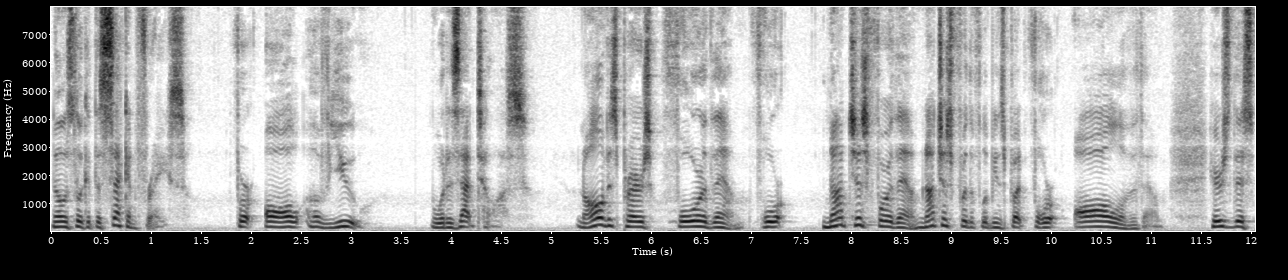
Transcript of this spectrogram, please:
Now let's look at the second phrase for all of you. What does that tell us? In all of his prayers for them, for not just for them, not just for the Philippians, but for all of them. Here's this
